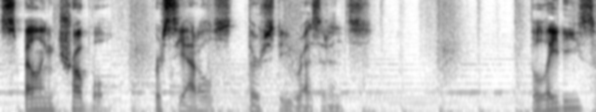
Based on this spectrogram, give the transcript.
spelling trouble for Seattle's thirsty residents. The ladies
